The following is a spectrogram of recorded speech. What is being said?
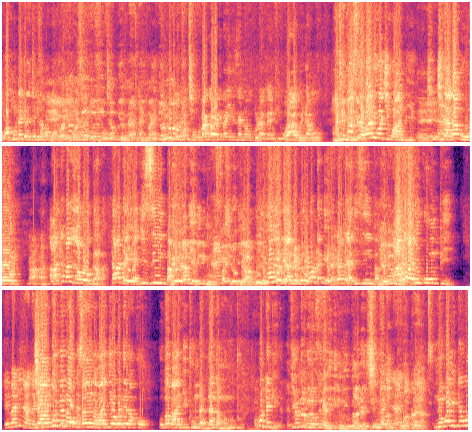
Oba muntegera Eh, oli muzibufu kyamu yonna tubimanyi Omutuufu kubanga bali bayinza n'okulaga nti waawe nawo ate Because bino waliwo kiwandiiko? Eh. kiraga mu wooli Ah, ah. ate basobola okugamba taata ye yagizimba. Era byebiri mu bifayiro byabwe. Lukozi oli alibwe oba ontegeera taata yagizimba. Ate bali kumpi kyangu nnyo n'okusanga nga bagyewolerako oba bagitunda dda nga mwe mutu? Oba ontegeera? Byogera bibiri mu uganda sinaba kuwakana newayitawo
